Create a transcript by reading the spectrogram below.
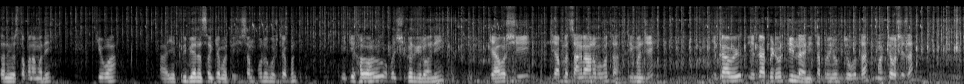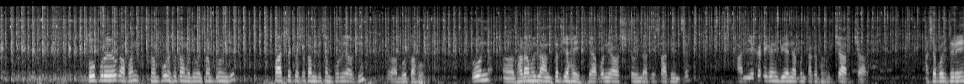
तण व्यवस्थापनामध्ये किंवा एकरी बियाणं संख्यामध्ये ही संपूर्ण गोष्टी आपण एक एक हळूहळू आपण शिकत गेलो आणि यावर्षी जे आपला चांगला अनुभव होता ती म्हणजे एका वेळ एका बेडवर तीन लाईनीचा प्रयोग जो होता मागच्या वर्षाचा तो प्रयोग आपण संपूर्ण शेतामध्ये म्हणजे संपूर्ण म्हणजे पाच चक्कर शेतामध्ये संपूर्ण यावर्षी राबवत आहोत. दोन झाडामधील अंतर जे आहे हे आपण यावर्षी ठेवलेलं आहे सात इंच. आणि एका ठिकाणी बियाणे आपण टाकत आहोत चार चार. अशा पद्धतीने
